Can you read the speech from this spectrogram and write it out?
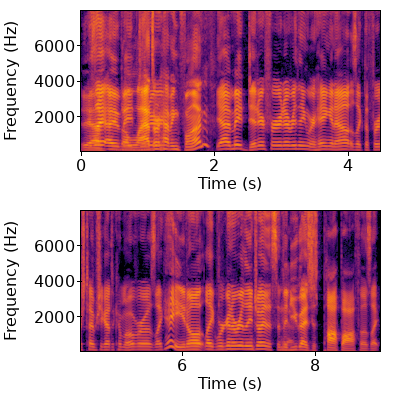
'Cause I, I the lads dinner. are having fun. Yeah, I made dinner for her and everything. We're hanging out. It was like the first time she got to come over. I was like, hey, you know, like we're gonna really enjoy this. And then you guys just pop off. I was like,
